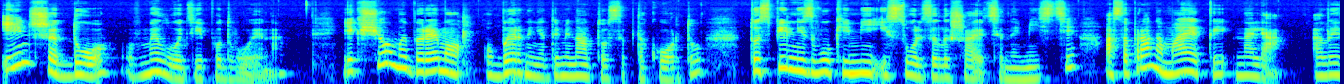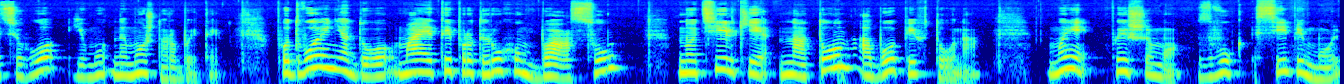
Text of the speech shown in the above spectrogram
Інше до в мелодії подвоєна. Якщо ми беремо обернення домінантного септакорду, то спільні звуки мі і соль залишаються на місці, а сопрано має йти на ля. Але цього йому не можна робити. Подвоєння до має йти проти рухом басу, але тільки на тон або півтона. Ми пишемо звук сі бімоль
